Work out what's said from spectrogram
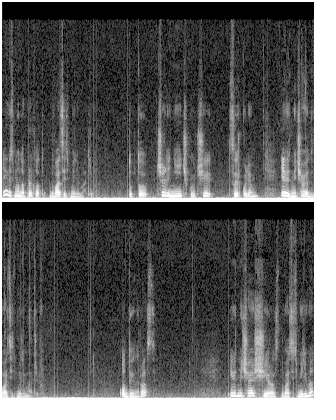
Я візьму, наприклад, 20 мм. Тобто, чи лінійкою, чи циркулем я відмічаю 20 мм. Один раз. І відмічаю ще раз 20 мм.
